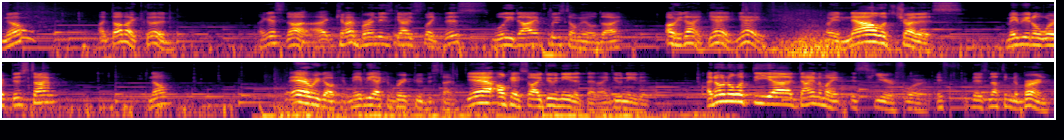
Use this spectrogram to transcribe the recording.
No? I thought I could. I guess not. I, can I burn these guys like this? Will he die? Please tell me he'll die. Oh, he died. Yay, yay. Okay, now let's try this. Maybe it'll work this time? No? There we go. Okay, maybe I can break through this time. Yeah, okay, so I do need it then. I do need it. I don't know what the uh, dynamite is here for, if there's nothing to burn.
